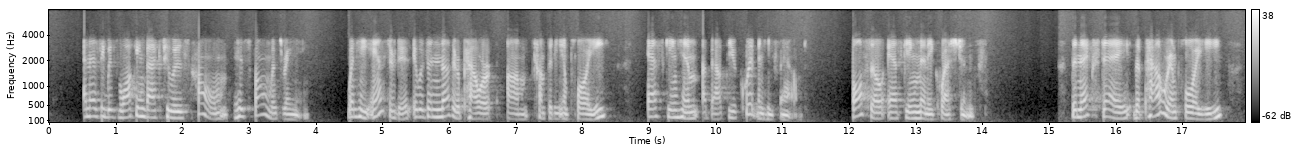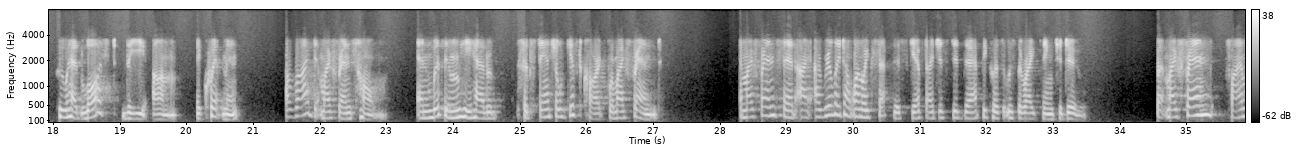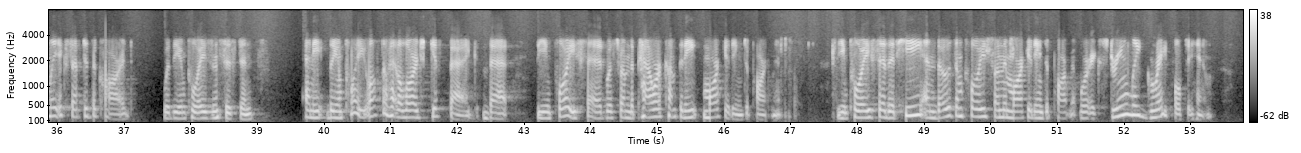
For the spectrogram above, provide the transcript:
and as he was walking back to his home, his phone was ringing. When he answered it, it was another power um, company employee asking him about the equipment he found, also asking many questions. The next day, the power employee who had lost the um, equipment arrived at my friend's home, and with him he had a substantial gift card for my friend. And my friend said, I, I really don't want to accept this gift. I just did that because it was the right thing to do. But my friend finally accepted the card with the employee's insistence. And he, the employee also had a large gift bag that the employee said was from the power company marketing department. The employee said that he and those employees from the marketing department were extremely grateful to him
